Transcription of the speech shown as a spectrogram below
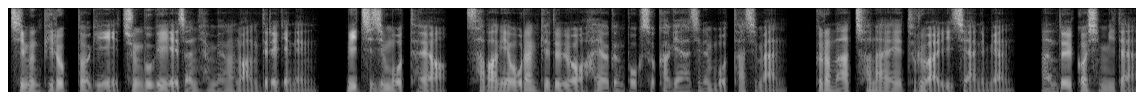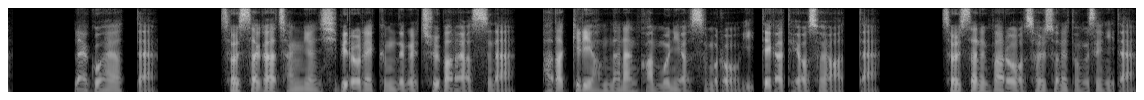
짐은 비록 덕이 중국의 예전 현명한 왕들에게는 미치지 못하여 사방의 오랑캐들로 하여금 복속하게 하지는 못하지만 그러나 천하에 두루 알리지 않으면 안 될 것입니다. 라고 하였다. 설사가 작년 11월에 금능을 출발하였으나 바닷길이 험난한 관문이었으므로 이때가 되어서야 왔다. 설사는 바로 설손의 동생이다.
